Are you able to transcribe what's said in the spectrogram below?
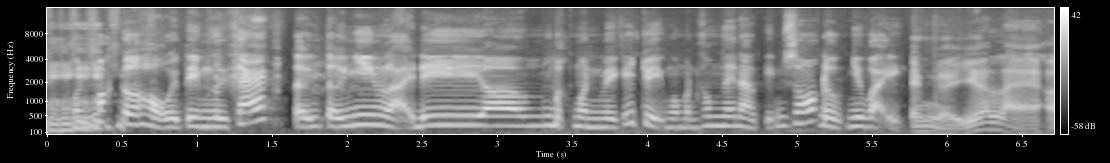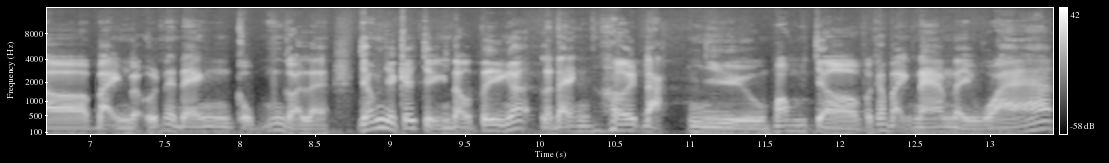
Mình mất cơ hội tìm người khác. Tự tự nhiên lại đi uh, bực mình vì cái chuyện mà mình không thể nào kiểm soát được như vậy. Em nghĩ á là uh, bạn nữ này đang cũng gọi là giống như cái chuyện đầu tiên á là đang hơi đặt nhiều mong chờ vào các bạn nam này quá.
